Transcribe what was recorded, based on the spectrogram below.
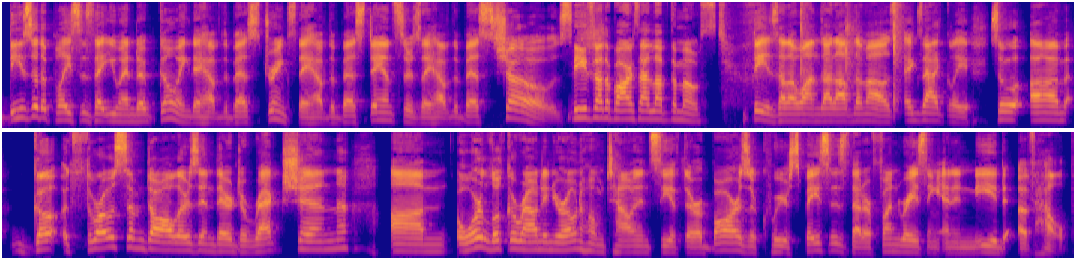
These are the places that you end up going. They have the best drinks, they have the best dancers, they have the best shows. These are the bars I love the most. These are the ones I love the most. Exactly. So um go throw some dollars in their direction um or look around in your own hometown and see if there are bars or queer spaces that are fundraising and in need of help.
